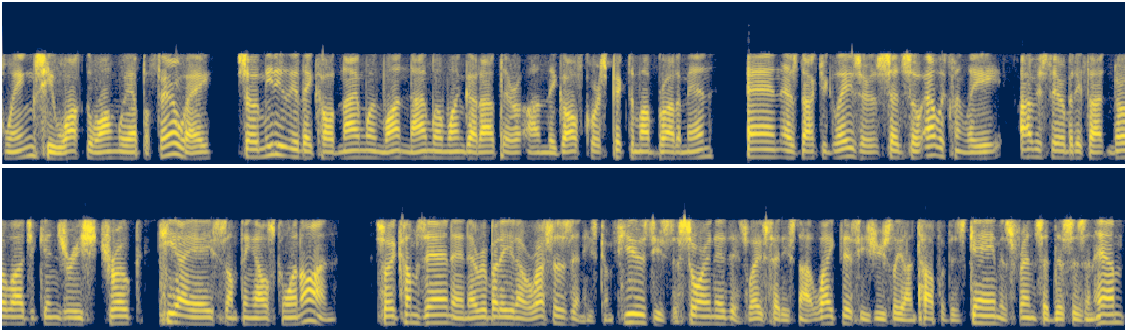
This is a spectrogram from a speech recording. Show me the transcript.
swings. He walked the long way up a fairway so immediately they called 911. 911 got out there on the golf course, picked him up, brought him in. And as Dr. Glazer said so eloquently, obviously everybody thought neurologic injury, stroke, TIA, something else going on. So he comes in and everybody, you know, rushes and he's confused, he's disoriented. His wife said he's not like this. He's usually on top of his game. His friend said this isn't him.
